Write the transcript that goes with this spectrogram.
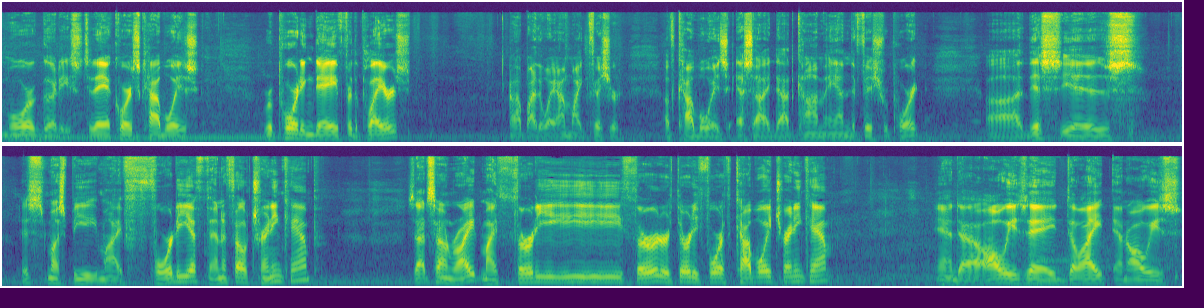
more goodies. Today, of course, Cowboys reporting day for the players. Uh, by the way, I'm Mike Fisher of CowboysSI.com and the Fish Report. Uh, this is this must be my 40th NFL training camp. Does that sound right? My 33rd or 34th Cowboy training camp, and uh, always a delight and always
